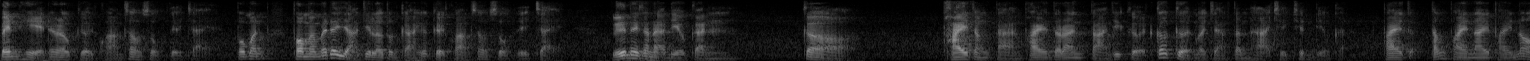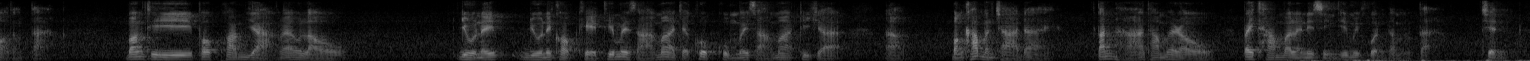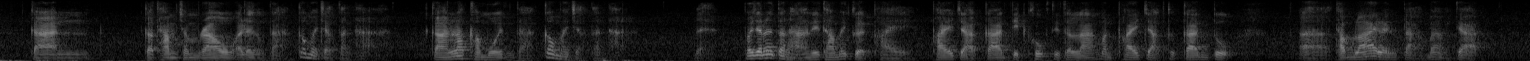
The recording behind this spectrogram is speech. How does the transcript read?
เป็นเหตุให้เราเกิดความเศร้าโศกเสียใจ เพราะมันพอมันไม่ได้อย่างที่เราต้องการก็เกิดความเศร้าโศกเสียใจ หรือในขณะเดียวกันก็ภัยต่างๆ ภัยอันตรายต่างๆที่เกิดก็เกิดมาจากตัณหาเช่นเดียวกันภัยทั้งภายในภายนอกต่างๆ บางทีพอความอยากแล้วเราอยู่ในอยู่ในขอบเขตที่ไม่สามารถจะควบคุมไม่สามารถที่จะบังคับบัญชาได้ ตัณหาทำให้เราไปทำอะไรในสิ่งที่ไม่ควรทำต่าง เช่น การกระทำชำเราอะไรต่างๆ ก็มาจากตัณหา การลักขโมยต่างๆ ก็มาจากตัณหาเพราะฉะนั้นตัณหานี้ทำให้เกิดภัย ภัยจากการติดคุกติดตาราง มันภัยจากการถูกทำร้ายอะไรต่างๆ บ้าง จาก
